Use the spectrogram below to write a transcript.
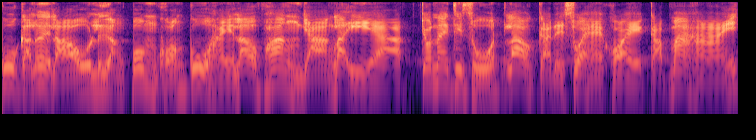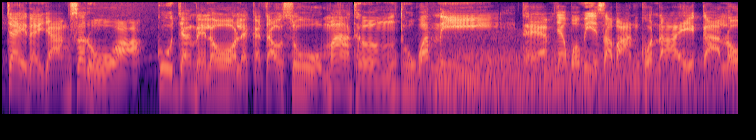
กู้ก็เลยเล่าเรื่องป้มของกู้ให้เล่าพังอย่างละเอียด จนในที่สุดเล่าก็ได้ช่วยให้ข่อยกลับมาหายใจได้อย่างสะดวก กู้จังได้โลและกระเจ้าสู้มาถึงทุกวันนี้ แถมยังบ่มีสะบานคนใดกล้าล้อ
